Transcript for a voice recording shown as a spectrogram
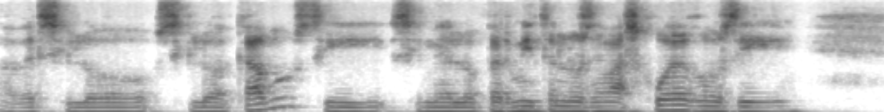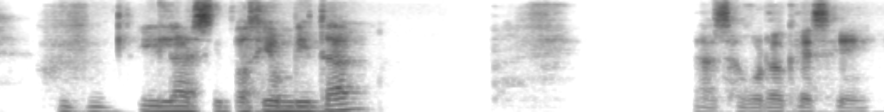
A ver si lo, si lo acabo, si, si me lo permiten los demás juegos y, y la situación vital. Seguro que sí.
